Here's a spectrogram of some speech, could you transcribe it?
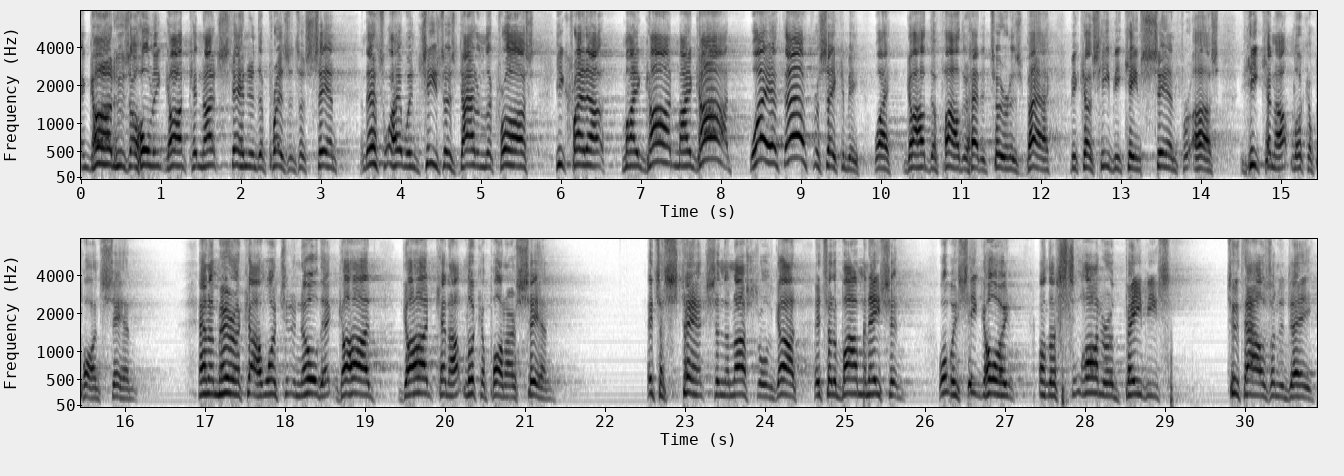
And God, who's a holy God, cannot stand in the presence of sin. And that's why when Jesus died on the cross, he cried out, My God, my God, why hast thou forsaken me? Why, God the Father had to turn his back because he became sin for us. He cannot look upon sin. And America, I want you to know that God, God cannot look upon our sin. It's a stench in the nostril of God. It's an abomination. What we see going on the slaughter of babies 2,000 a day.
